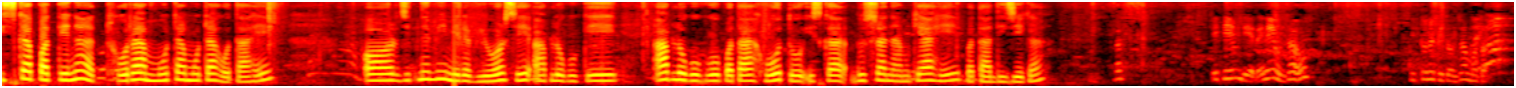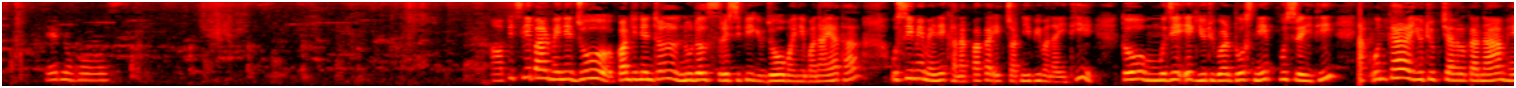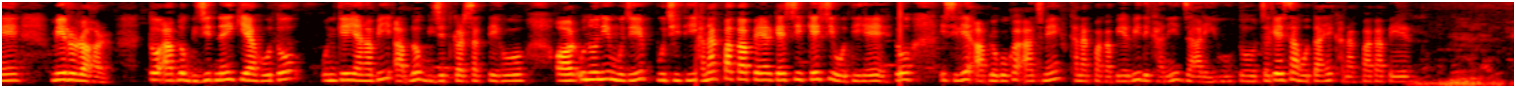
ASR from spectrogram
इसका पत्ते ना थोड़ा मोटा मोटा होता है। और जितने भी मेरे व्यूअर्स है, आप लोगों के, आप लोगों को पता हो तो इसका दूसरा नाम क्या है, बता दीजिएगा। पिछली बार मैंने जो कॉन्टिनेंटल नूडल्स रेसिपी जो मैंने बनाया था, उसी में मैंने खाना का एक चटनी भी बनाई थी। तो मुझे एक यूट्यूबर दोस्त ने पूछ रही थी, उनका यूट्यूब चैनल का नाम है मेरो रहर। तो आप लोग विज़िट नहीं किया हो तो उनके यहाँ भी आप लोग विज़िट कर सकते हो। और उन्होंने मुझे पूछी थी खनक पका पेड़ कैसी कैसी होती है? तो इसलिए आप लोगों का आज मैं खनक पका पेड़ भी दिखाने जा रही हूँ। तो कैसा होता है खनक पका पेड़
